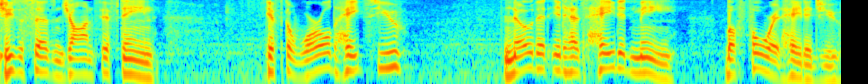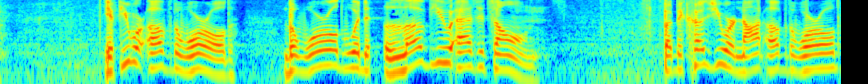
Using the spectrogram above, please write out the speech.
Jesus says in John 15, If the world hates you, know that it has hated me before it hated you. If you were of the world, the world would love you as its own. But because you are not of the world,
